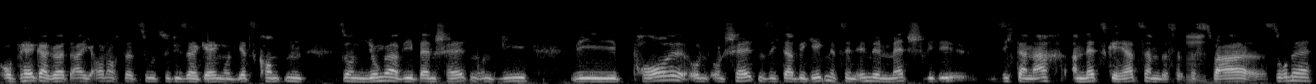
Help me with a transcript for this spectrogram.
Opelka gehört eigentlich auch noch dazu, zu dieser Gang. Und jetzt kommt ein, so ein Junger wie Ben Shelton und wie, wie Paul und, und Shelton sich da begegnet sind in dem Match, wie die sich danach am Netz geherzt haben, das, das mhm. war so eine,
